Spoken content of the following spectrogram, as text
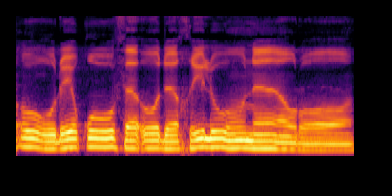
أغرقوا فأدخلوا نارا.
